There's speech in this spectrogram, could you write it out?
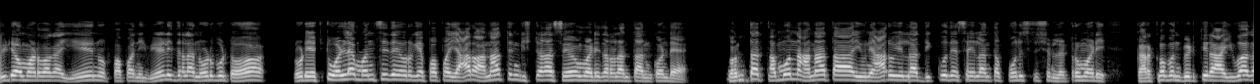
ವಿಡಿಯೋ ಮಾಡುವಾಗ ಏನು ಪಾಪ ನೀವ್ ಹೇಳಿದ್ರಲ್ಲ ನೋಡ್ಬಿಟ್ಟು ನೋಡಿ ಎಷ್ಟು ಒಳ್ಳೆ ಮನ್ಸಿದೆ ಇವ್ರಿಗೆ ಪಾಪ. ಯಾರು ಅನಾಥನ್ಗೆ ಇಷ್ಟೆಲ್ಲ ಸೇವೆ ಮಾಡಿದಾರಲ್ಲ ಅಂತ ಅನ್ಕೊಂಡೆ. ಸ್ವಂತ ತಮ್ಮನ್ನ ಅನಾಥ ಇವ್ನ ಯಾರು ಇಲ್ಲ ದಿಕ್ಕು ದೇಶ ಇಲ್ಲ ಅಂತ ಪೊಲೀಸ್ ಸ್ಟೇಷನ್ ಲೆಟರ್ ಮಾಡಿ ಕರ್ಕೊ ಬಂದ್ ಬಿಡ್ತೀರಾ? ಇವಾಗ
